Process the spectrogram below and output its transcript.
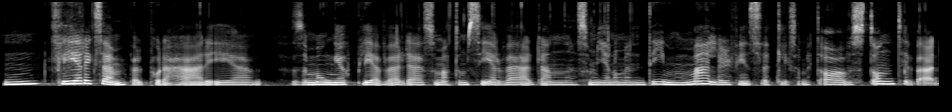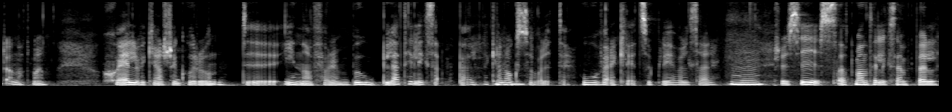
mm, fler exempel på det här är Alltså många upplever det som att de ser världen som genom en dimma eller det finns ett, liksom ett avstånd till världen. Att man själv kanske går runt innanför en bubbla till exempel. Det kan mm. också vara lite overklighetsupplevelser. Mm, precis, att man till exempel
